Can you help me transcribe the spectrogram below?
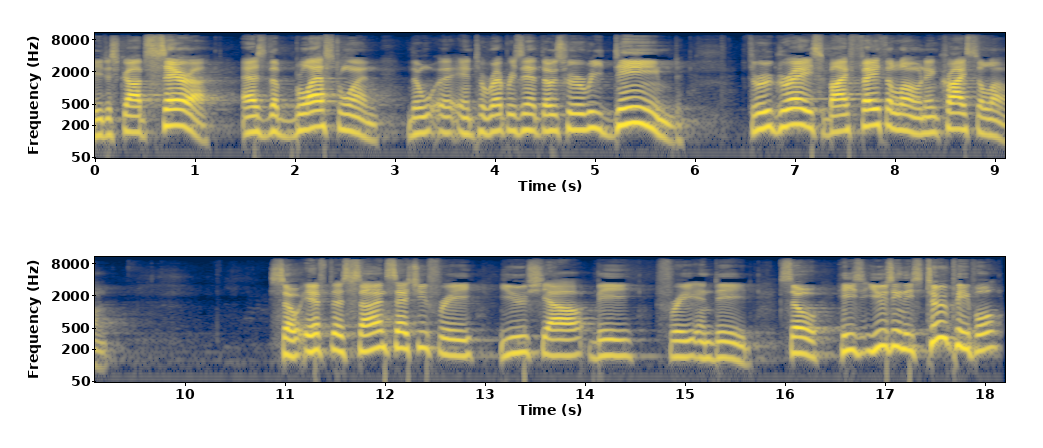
He describes Sarah as the blessed one the, and to represent those who are redeemed through grace by faith alone in Christ alone. So if the Son sets you free, you shall be free indeed. So he's using these two people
